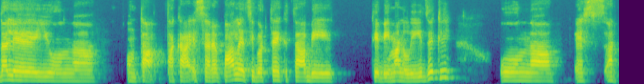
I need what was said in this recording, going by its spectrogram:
daļēji. Un, un tā, tā kā es ar pārliecību varu teikt, ka bija, tie bija mani līdzekļi. Un, es ar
